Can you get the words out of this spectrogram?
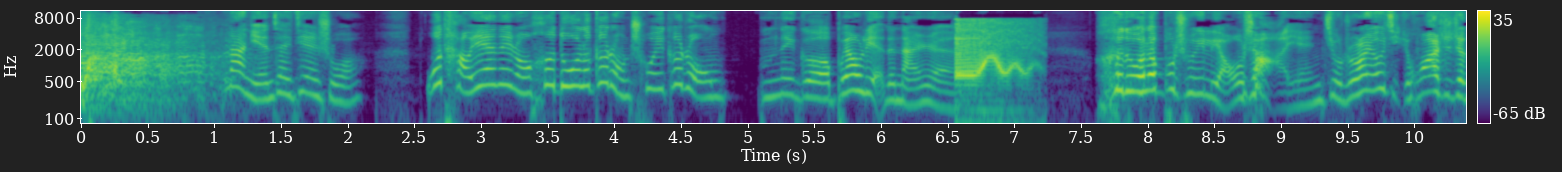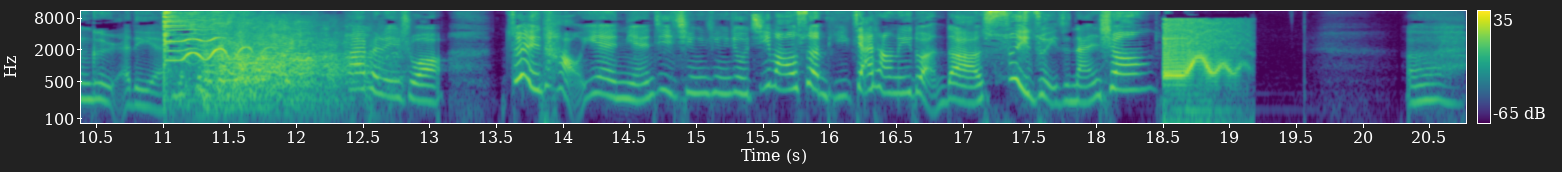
那年再见，说，我讨厌那种喝多了各种吹、各种那个不要脸的男人。喝多了不吹聊啥呀？你酒桌上有几句话是真格的呀？Happily 说，最讨厌年纪轻轻就鸡毛蒜皮、家长里短的碎嘴子男生。哎，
